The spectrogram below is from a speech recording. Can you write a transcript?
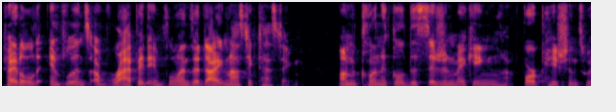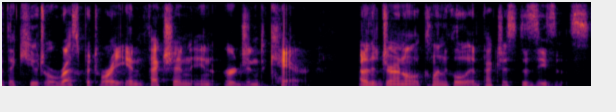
titled Influence of Rapid Influenza Diagnostic Testing on Clinical Decision Making for Patients with Acute Respiratory Infection in Urgent Care, out of the journal Clinical Infectious Diseases.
